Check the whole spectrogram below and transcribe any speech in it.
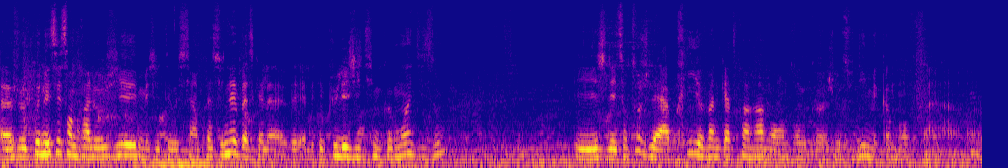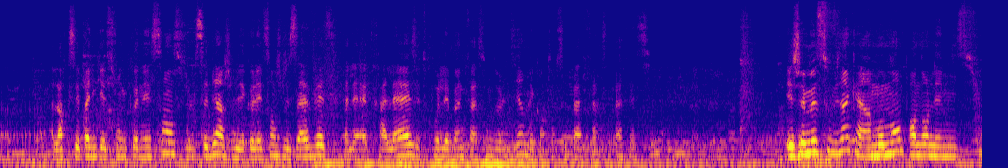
Euh, je connaissais Sandra Logier, mais j'étais aussi impressionnée parce qu'elle était plus légitime que moi, disons. Et je surtout, je l'ai appris 24 heures avant. Donc je me suis dit, mais comment faire alors que c'est pas une question de connaissance, je le sais bien, les connaissances, je les avais, il fallait être à l'aise et trouver les bonnes façons de le dire, mais quand on ne sait pas faire, c'est pas facile. Et je me souviens qu'à un moment pendant l'émission,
